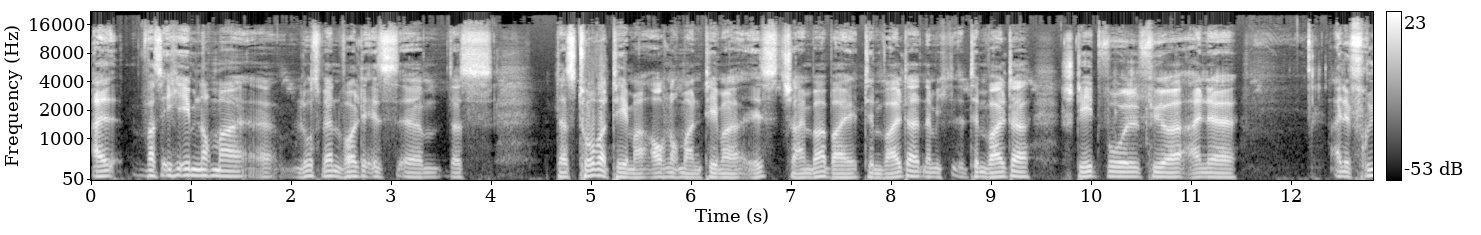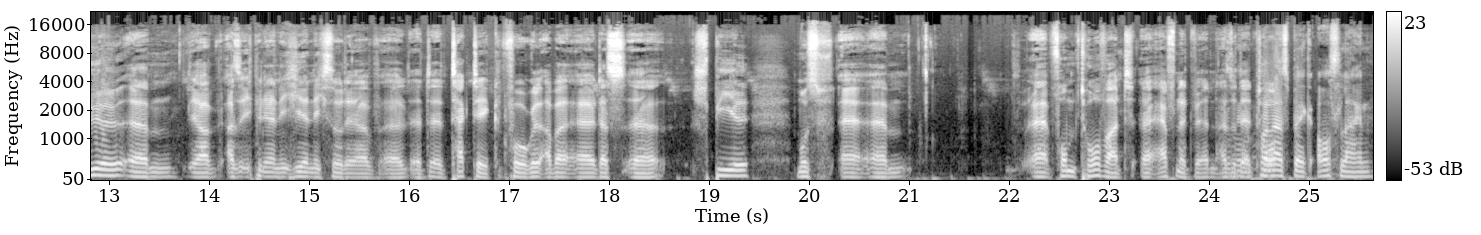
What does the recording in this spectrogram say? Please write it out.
All, was ich eben nochmal äh, loswerden wollte, ist, ähm, dass das Torwartthema auch nochmal ein Thema ist, scheinbar bei Tim Walter. Nämlich äh, Tim Walter steht wohl für eine eine frühe, ähm, ja, also ich bin ja nicht hier nicht so der, äh, der Taktikvogel, aber äh, das äh, Spiel muss äh, ähm, äh, vom Torwart äh, eröffnet werden. Also der Tor Pollersbeck ausleihen.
